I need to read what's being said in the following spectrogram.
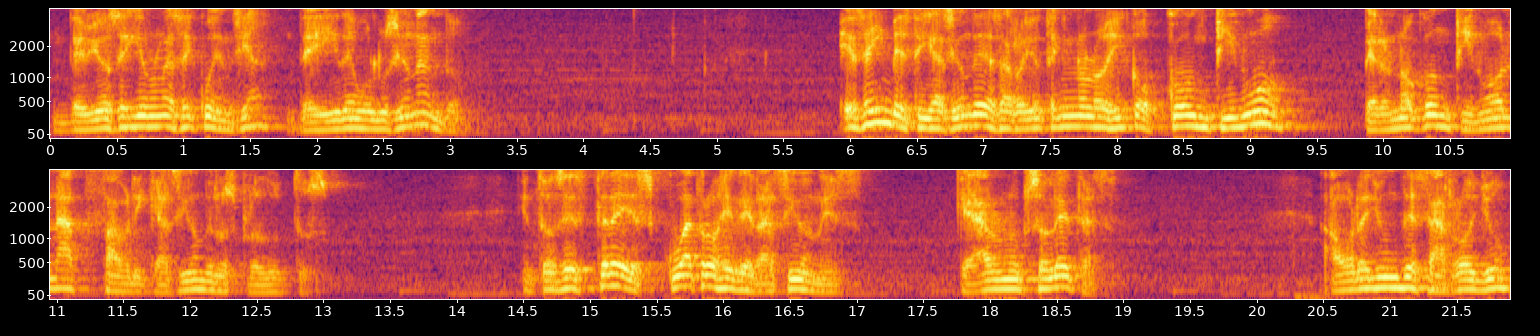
debió seguir una secuencia de ir evolucionando. Esa investigación de desarrollo tecnológico continuó, pero no continuó la fabricación de los productos. Entonces tres, cuatro generaciones quedaron obsoletas. Ahora hay un desarrollo,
